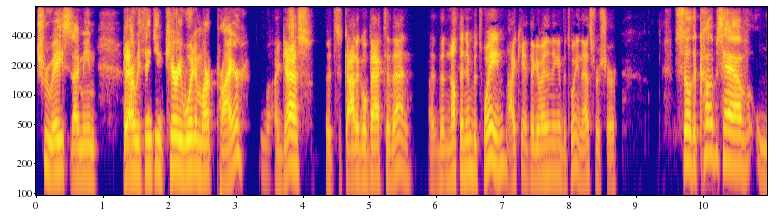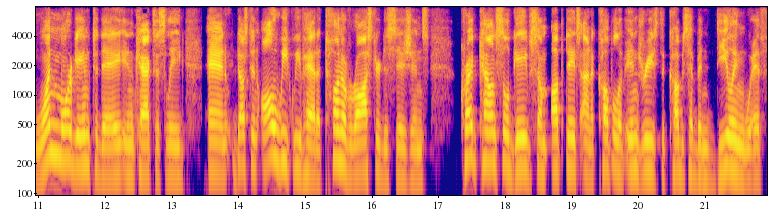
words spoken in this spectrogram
true aces? I mean, yeah. are we thinking Kerry Wood and Mark Prior? I guess it's got to go back to then. Uh, nothing in between. I can't think of anything in between. That's for sure. So the Cubs have one more game today in Cactus League. And Dustin, all week we've had a ton of roster decisions. Craig Counsell gave some updates on a couple of injuries the Cubs have been dealing with.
